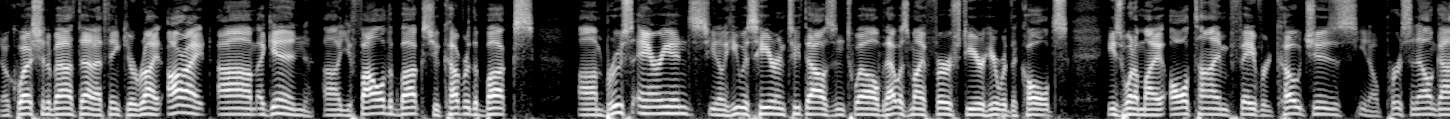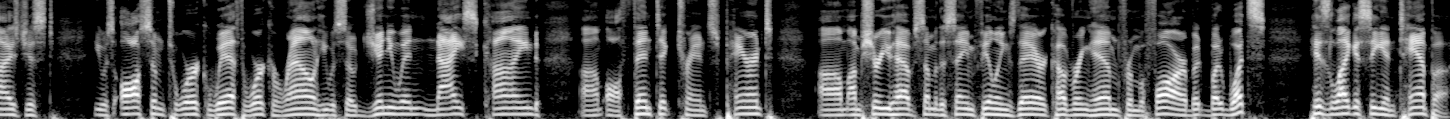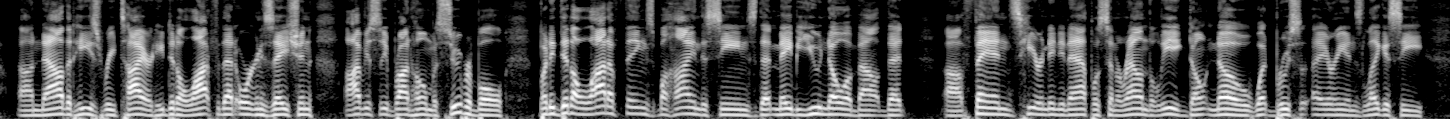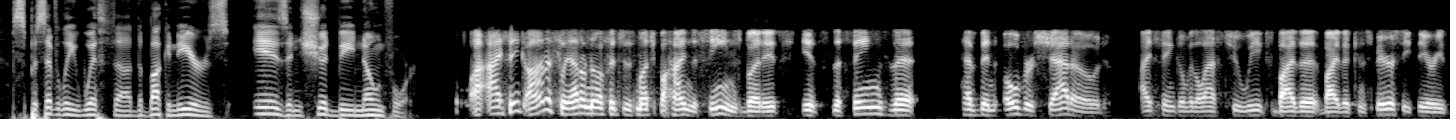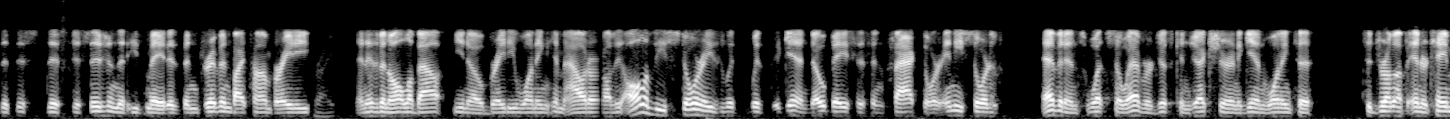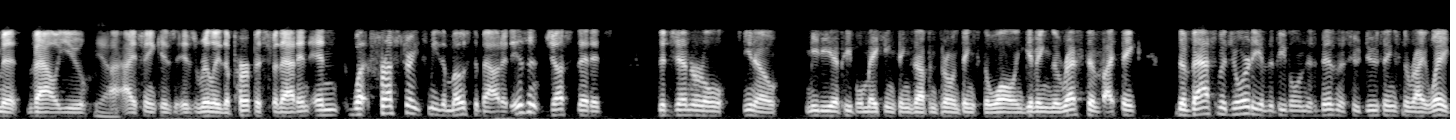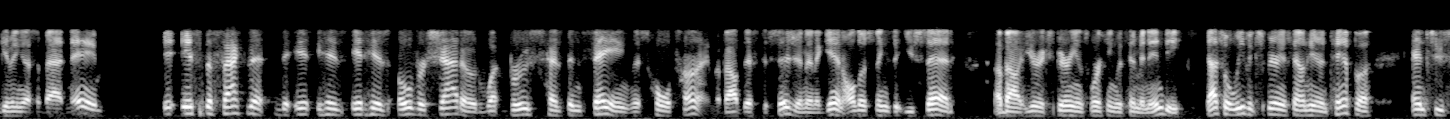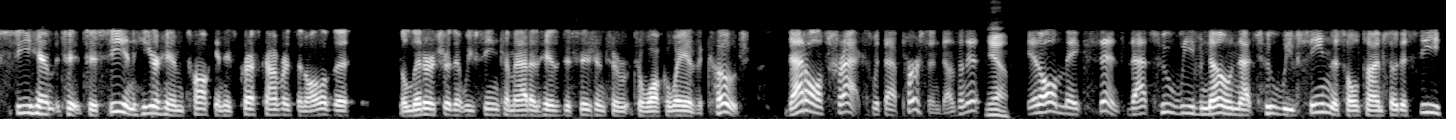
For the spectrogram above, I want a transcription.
No question about that. I think you're right. All right. Um, again, uh, you follow the Bucs, You cover the Bucs. Um, Bruce Arians, you know, he was here in 2012. That was my first year here with the Colts. He's one of my all-time favorite coaches. You know, personnel guys. Just he was awesome to work with, work around. He was so genuine, nice, kind, um, authentic, transparent. Um, I'm sure you have some of the same feelings there, covering him from afar. But but what's his legacy in Tampa uh, now that he's retired. He did a lot for that organization, obviously brought home a Super Bowl, but he did a lot of things behind the scenes that maybe you know about that uh, fans here in Indianapolis and around the league don't know what Bruce Arians' legacy, specifically with uh, the Buccaneers, is and should be known for. I think honestly, I don't know if it's as much behind the scenes, but it's it's the things that have been overshadowed I think over the last two weeks by the by the conspiracy theories that this this decision that he's made has been driven by Tom Brady right. and has been all about you know Brady wanting him out or all, the, all of these stories with with again no basis in fact or any sort of evidence whatsoever, just conjecture and again wanting to to drum up entertainment value. Yeah. I think is is really the purpose for that. And and what frustrates me the most about it isn't just that it's the general you know media people making things up and throwing things to the wall and giving the rest of I think the vast majority of the people in this business who do things the right way giving us a bad name. it's the fact that it has it has overshadowed what Bruce has been saying this whole time about this decision. And again, all those things that you said about your experience working with him in Indy, that's what we've experienced down here in Tampa. And to see him, to, to see and hear him talk in his press conference and all of the the literature that we've seen come out of his decision to to walk away as a coach – that all tracks with that person, doesn't it? Yeah. It all makes sense. That's who we've known. That's who we've seen this whole time. So to see,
